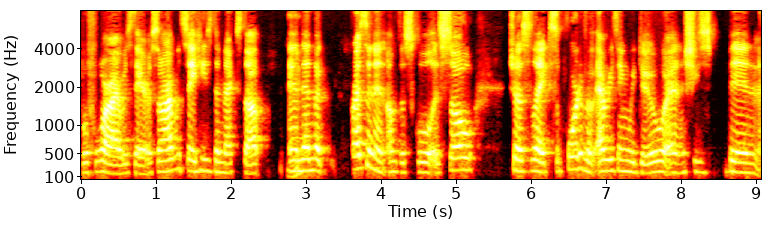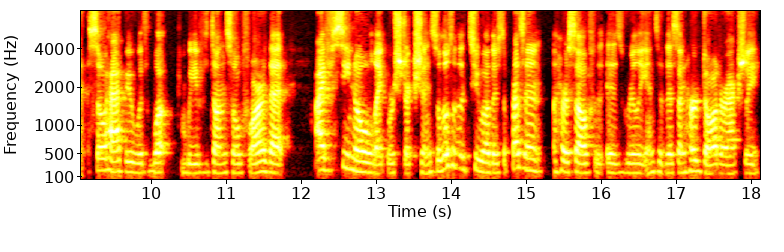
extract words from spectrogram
before I was there. So I would say he's the next up. And mm-hmm. then the president of the school is so just like supportive of everything we do. And she's been so happy with what we've done so far that I've seen no like restrictions. So those are the two others. The president herself is really into this, and her daughter actually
